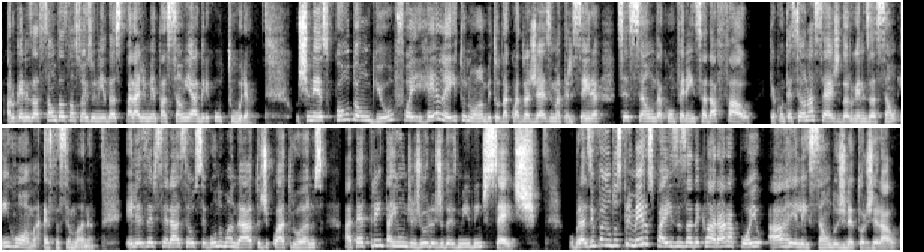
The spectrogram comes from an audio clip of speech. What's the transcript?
a Organização das Nações Unidas para a Alimentação e a Agricultura. O chinês Kou Dong-yu foi reeleito no âmbito da 43ª sessão da Conferência da FAO, que aconteceu na sede da organização em Roma esta semana. Ele exercerá seu segundo mandato de quatro anos até 31 de julho de 2027. O Brasil foi um dos primeiros países a declarar apoio à reeleição do diretor-geral,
